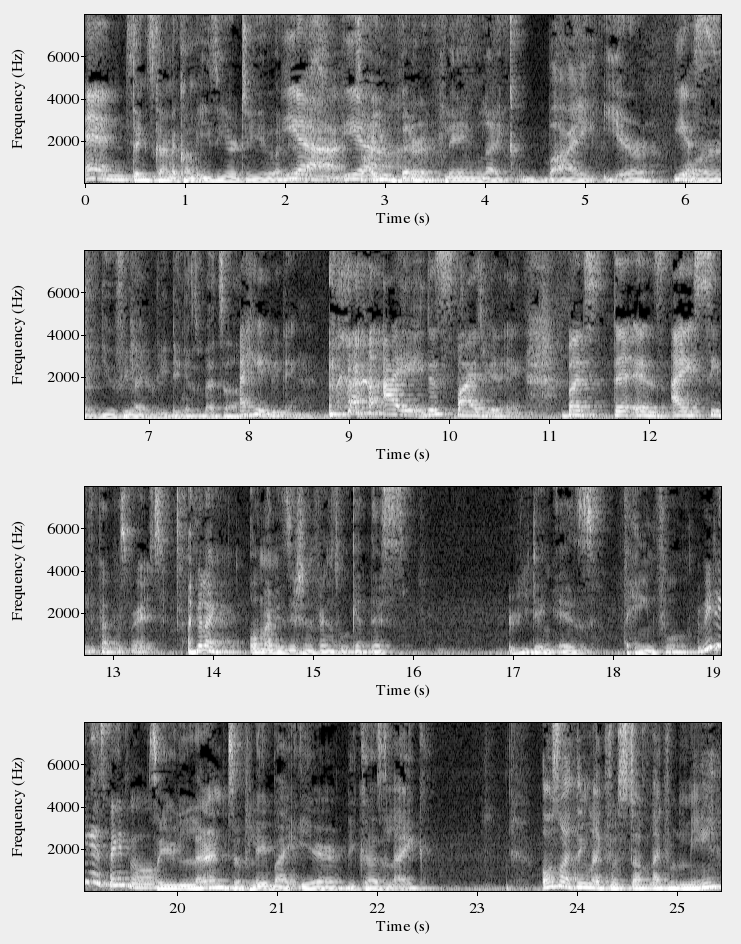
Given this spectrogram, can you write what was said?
and things kind of come easier to you. I guess. Yeah, So are you better at playing like by ear? Yes. Or do you feel like reading is better? I hate reading. I despise reading, but there is I see the purpose for it. I feel like all my musician friends will get this. Reading is painful. Reading is painful. So you learn to play by ear because like also I think like for stuff like for me,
